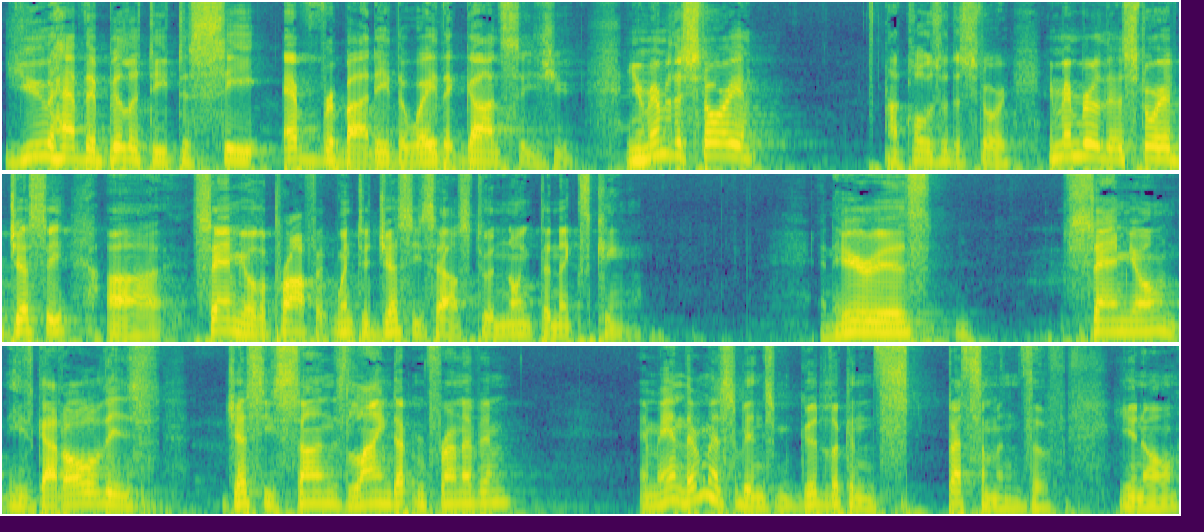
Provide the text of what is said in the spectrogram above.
You have the ability to see everybody the way that God sees you. You remember the story I'll close with a story. You remember the story of Jesse? Uh, Samuel, the prophet, went to Jesse's house to anoint the next king. And here is Samuel. He's got all of these Jesse's sons lined up in front of him. And man, there must have been some good looking specimens of, you know,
